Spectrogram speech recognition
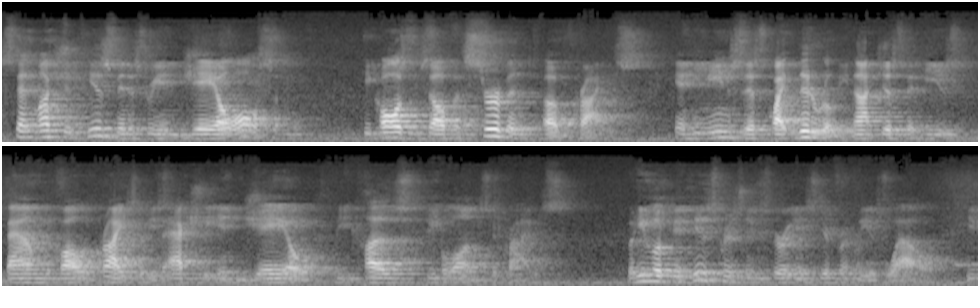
spent much of his ministry in jail also. He calls himself a servant of Christ. And he means this quite literally, not just that he's bound to follow Christ, but he's actually in jail because he belongs to Christ. But he looked at his Christian experience differently as well. He,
